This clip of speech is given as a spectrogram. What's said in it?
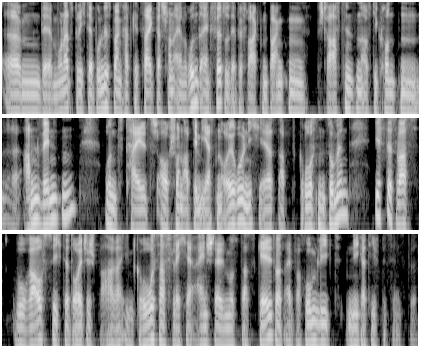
Ähm, der Monatsbericht der Bundesbank hat gezeigt, dass schon ein rund ein Viertel der befragten Banken Strafzinsen auf die Konten äh, anwenden und teils auch schon ab dem ersten Euro, nicht erst ab großen Summen. Ist es was, worauf sich der deutsche Sparer in großer Fläche einstellen muss, dass Geld, was einfach rumliegt, negativ bezinst wird?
